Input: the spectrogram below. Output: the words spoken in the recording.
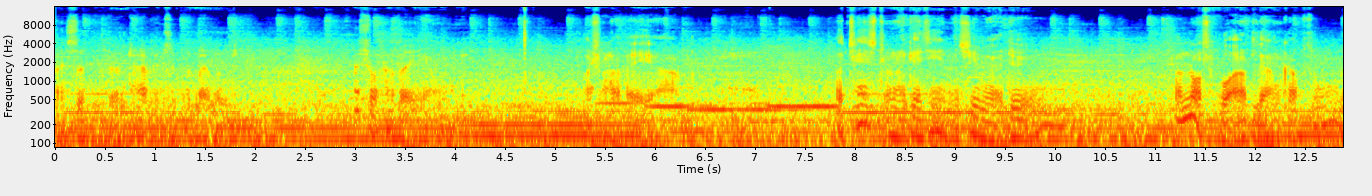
I certainly don't have it at the moment. I shall have a, um, I shall have a, um, a test when I get in, assuming I do. I'm not wildly uncomfortable.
